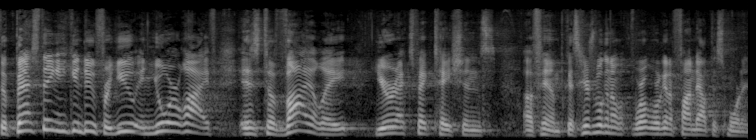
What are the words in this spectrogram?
the best thing he can do for you in your life is to violate your expectations of him. Because here's what we're gonna, we're gonna find out this morning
